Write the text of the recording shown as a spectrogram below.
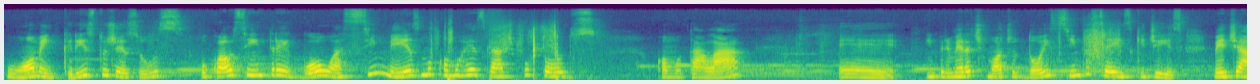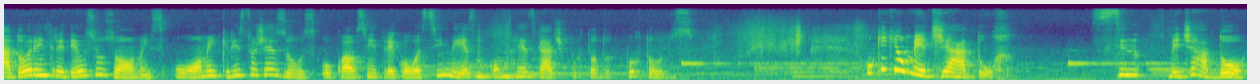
O homem Cristo Jesus, o qual se entregou a si mesmo como resgate por todos. Como está lá, é, em 1 Timóteo 2, 5, 6, que diz: Mediador entre Deus e os homens, o homem Cristo Jesus, o qual se entregou a si mesmo como resgate por, todo, por todos. O que, que é o mediador? Se, mediador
